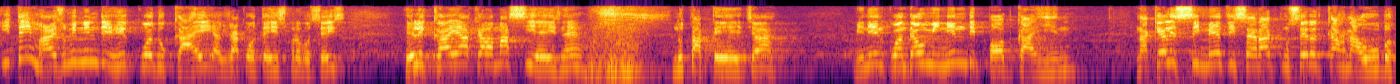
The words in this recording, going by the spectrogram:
e tem mais, o menino de rico quando cai, eu já contei isso para vocês, ele cai é aquela maciez, né? No tapete, ah. Menino, quando é um menino de pobre caindo, naquele cimento encerado com cera de carnaúba,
